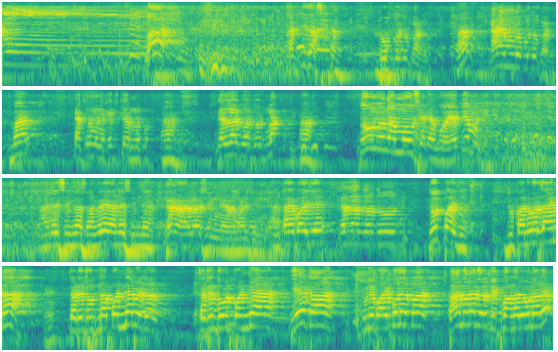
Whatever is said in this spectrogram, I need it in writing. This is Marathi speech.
डोकं दुकान हा काय मग डोकं दुकान मग डॉक्टर म्हणा काहीच करू नको हा गल्ला करतो मग हा दोन मौसण्या गोळ्या ते म्हणे आणि शिंगा सांग रे आणि शिंगा हा आणा शिंगण्या आणा शिंगण्या आणि काय पाहिजे गल्ला करतो दूध पाहिजे दुकानवर जाय ना. तडे दूध ना पण्या भेटल तडे दोन पण्या ये का तुले बायकोले पाच काय म्हणा घर भीक मागायला येऊन रे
